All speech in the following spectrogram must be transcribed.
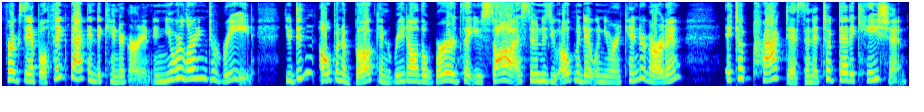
For example, think back into kindergarten and you were learning to read. You didn't open a book and read all the words that you saw as soon as you opened it when you were in kindergarten. It took practice and it took dedication.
